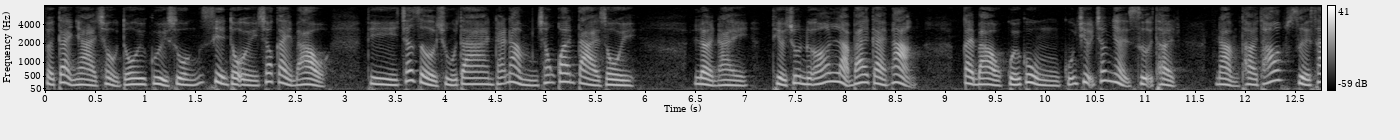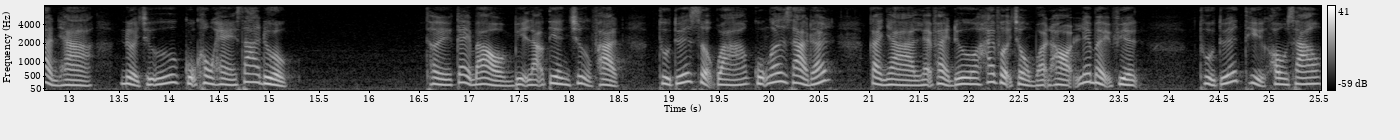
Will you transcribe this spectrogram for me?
Với cả nhà chồng tôi quỳ xuống xin tội cho cảnh bảo, Thì chắc giờ chú ta đã nằm trong quan tài rồi. Lời này, thiếu chút nữa là bay cái mạng. Cải bảo cuối cùng cũng chịu chấp nhận sự thật, Nằm thoi thóp dưới sàn nhà, Nửa chữ cũng không hé ra được. Thấy cải bảo bị lão tiên trừng phạt, Thủ tuyết sợ quá cũng ngất ra đất, Cả nhà lại phải đưa hai vợ chồng bọn họ lên bệnh viện. Thủ tuyết thì không sao,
